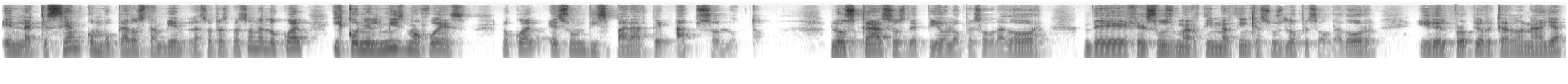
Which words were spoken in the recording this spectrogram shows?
en la que sean convocados también las otras personas, lo cual, y con el mismo juez, lo cual es un disparate absoluto. Los casos de Pío López Obrador, de Jesús Martín Martín, Jesús López Obrador y del propio Ricardo Anaya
